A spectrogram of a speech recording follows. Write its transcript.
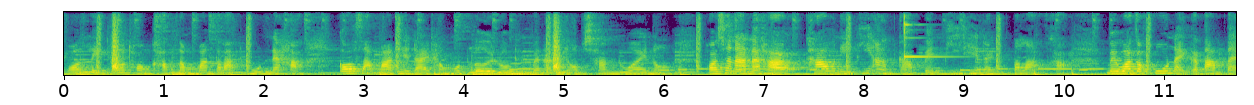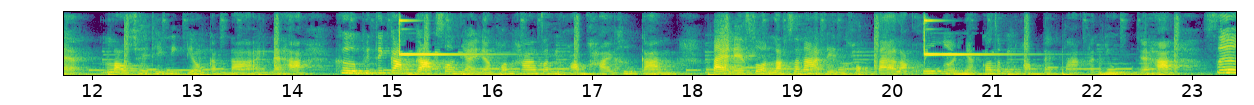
ฟอนเล็กหรือทองคำน้ำมันตลาดหุ้นนะคะ ก็สามารถเทรดได้ทั้งหมดเลย รวมถึง binary option ด้วยเนาะเพราะฉะนั้นนะคะ ถ้าวันนี้พี่อ่านกราฟเป็นพี่เทรดได้ทุกตลาดค่ะ ไม่ว่าจะคู่ไหนก็ตามแต่ เราใช้เทคนิคเดียวกันได้นะคะ คือพฤติกรรมกราฟส่วนใหญ่เนี่ยค่อนข้างจะมีความคล้ายคลึงกัน แต่ในส่วนลักษณะเด่นของแต่ละคู่เงินเนี่ยก็จะมีความแตกต่างกันอยู่นะคะ ซึ่ง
